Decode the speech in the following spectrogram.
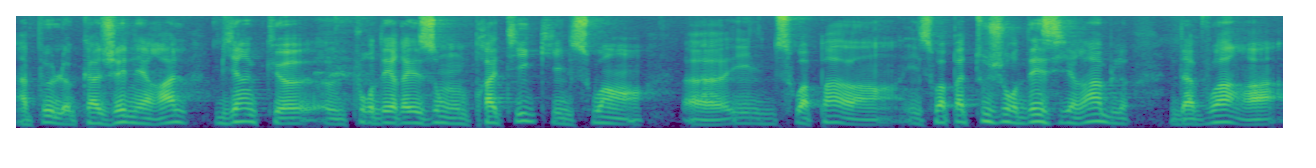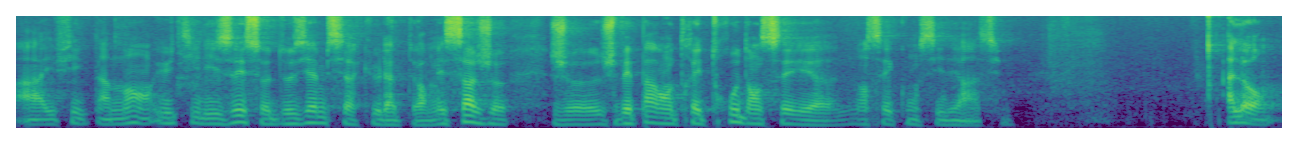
un, peu le cas général, bien que euh, pour des raisons pratiques, il soit, euh, il soit pas, soit pas toujours désirable d'avoir à, à, effectivement utiliser ce deuxième circulateur. Mais ça, je ne vais pas rentrer trop dans ces, dans ces considérations. Alors,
